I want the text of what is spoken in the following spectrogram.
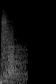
you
